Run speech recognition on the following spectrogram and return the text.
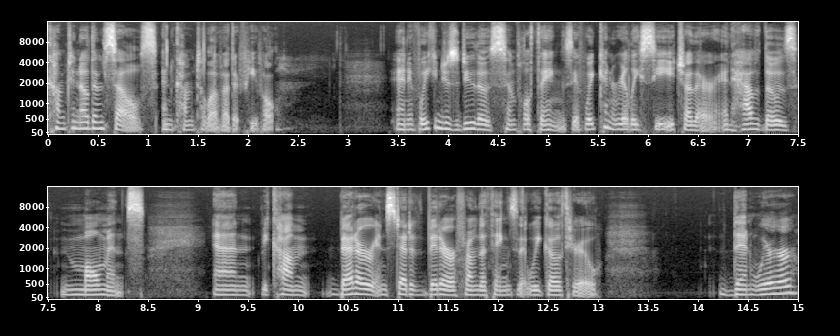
come to know themselves and come to love other people. And if we can just do those simple things, if we can really see each other and have those moments and become better instead of bitter from the things that we go through, then we're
